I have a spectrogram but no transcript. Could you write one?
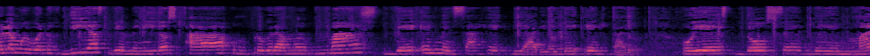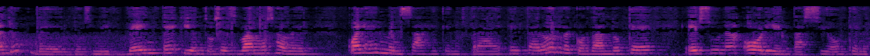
Hola, muy buenos días. Bienvenidos a un programa más de El Mensaje Diario de El Tarot. Hoy es 12 de mayo del 2020 y entonces vamos a ver cuál es el mensaje que nos trae el tarot, recordando que es una orientación que nos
